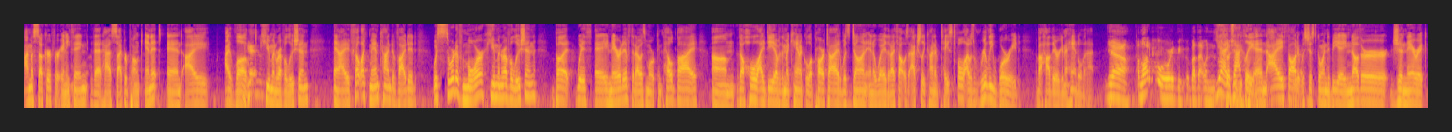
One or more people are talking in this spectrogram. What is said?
I'm a sucker for anything that has cyberpunk in it, and I I loved Human Revolution, and I felt like Mankind Divided was sort of more Human Revolution, but with a narrative that I was more compelled by. Um, the whole idea of the mechanical apartheid was done in a way that I thought was actually kind of tasteful. I was really worried about how they were going to handle that. Yeah, a lot of people were worried about that one. Yeah, exactly. And I thought it was just going to be another generic,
